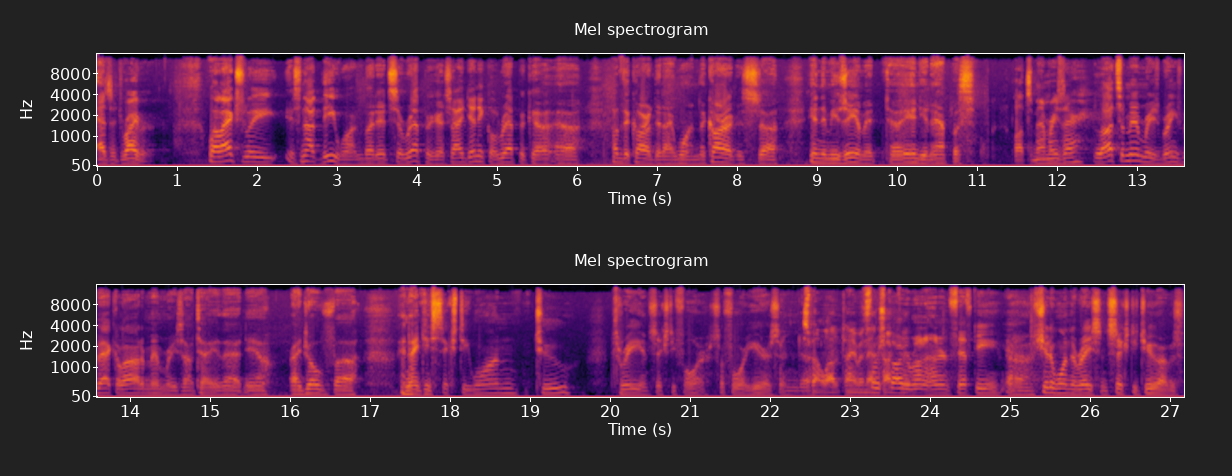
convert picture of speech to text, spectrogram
as a driver. Well, actually, it's not the one, but it's a replica. It's an identical replica uh, of the card that I won. The card is uh, in the museum at uh, Indianapolis. Lots of memories there? Lots of memories. Brings back a lot of memories, I'll tell you that, yeah. I drove uh, in 1961, 2, 3, and 64, so four years. And uh, Spent a lot of time in that First car to cockpit. run 150. Uh, should have won the race in 62. I was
